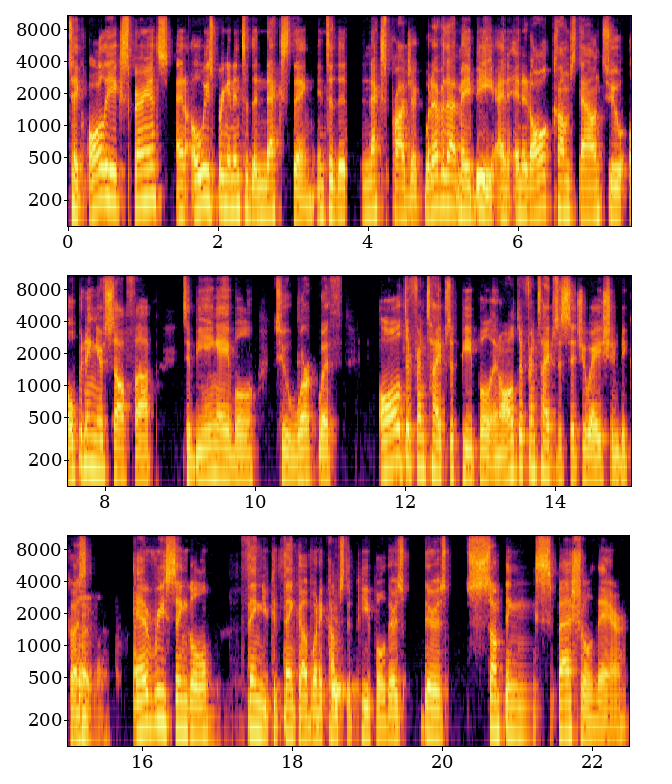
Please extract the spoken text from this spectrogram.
take all the experience and always bring it into the next thing into the next project whatever that may be. And and it all comes down to opening yourself up to being able to work with all different types of people in all different types of situation because Right. every single thing you could think of when it comes to people there's there's something special there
